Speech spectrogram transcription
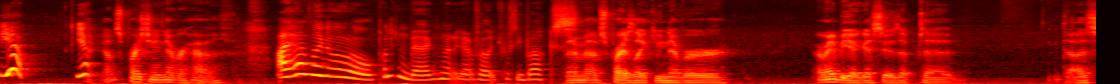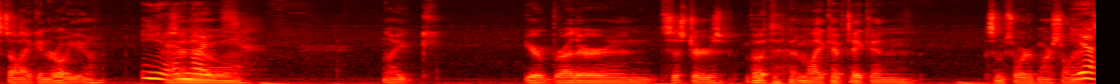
Yeah. Yeah. I'm surprised you never have. I have like a little punching bag. that I got for like fifty bucks. But I'm, I'm surprised like you never, or maybe I guess it was up to to us to like enroll you. yeah, Because I know, like like, your brother and sisters, both of them, like, have taken some sort of martial arts. yeah,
